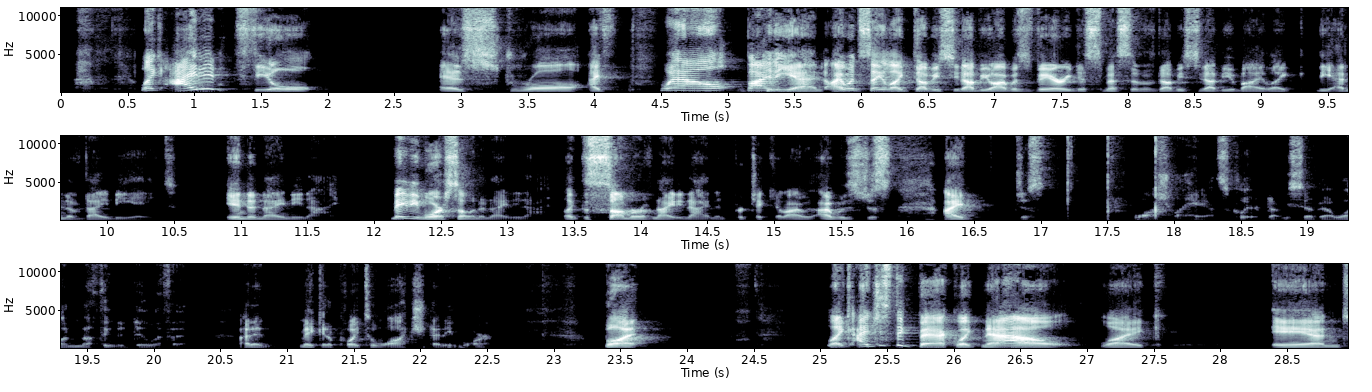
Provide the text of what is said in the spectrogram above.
like I didn't feel as strong. I well by the end, I would say like WCW. I was very dismissive of WCW by like the end of '98 into '99, maybe more so into '99, like the summer of '99 in particular. I, I was just I just washed my hands clear WCW. I wanted nothing to do with it. I didn't make it a point to watch it anymore. But like I just think back like now, like and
